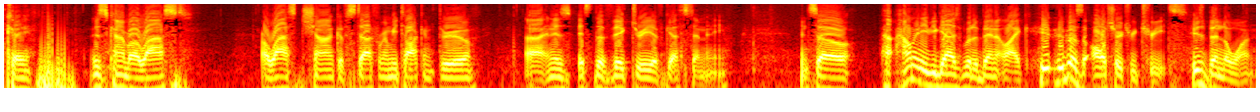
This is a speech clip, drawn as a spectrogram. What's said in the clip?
Okay, this is kind of our last our last chunk of stuff we're going to be talking through, uh, and it's, it's the victory of Gethsemane. And so, h- how many of you guys would have been at like, who, who goes to all church retreats? Who's been to one?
